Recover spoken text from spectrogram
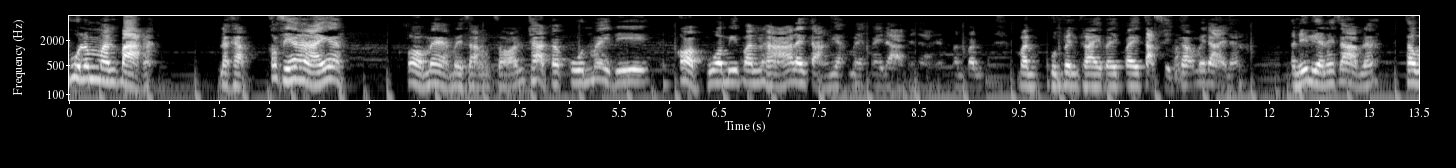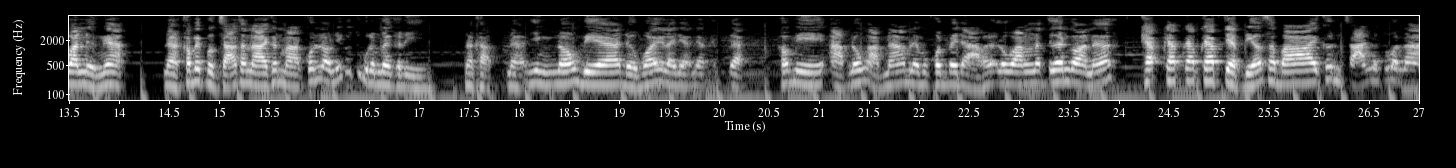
พูดแล้วมันปากอะ นะครับเขาเสียหายอะพ่อแม่ไม่สั่งสอนชาติตระกูลไม่ดี ครอบครัวมีปัญหาอะไรต่างเนี่ยไม่ไม่ได้ไม่ได้มันมันมันคุณเป็นใครไปไปตัดสินเขาไม่ได้นะ อันนี้เรียนให้ทราบนะ ถ้าวันหนึ่งเนี่ยนะเขาไปปรึกษาทนายขึ้นมา คนเหล่านี้ก็ถูกดำเนินคดีนะครับนะยิ่งน้องเบียร์เดอะไวท์อะไรเนี่ยเนี่ยเนี่ยเขามีอาบน้องอาบน้ำอะไรบางคนไปด่าเขาระวังนะเตือนก่อนนะแคปแคปแคปแคปเจ็บเดี๋ยวสบายขึ้นศาลกันทั่วหน้า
